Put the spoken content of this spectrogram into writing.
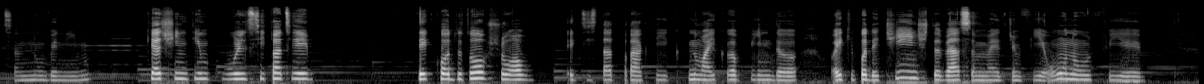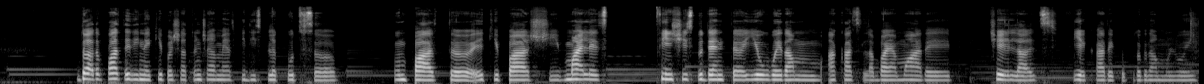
să nu venim. Chiar și în timpul situației de cod roșu au existat practic, numai că fiind uh, o echipă de 5, trebuia să mergem fie unul, fie doar parte din echipă și atunci mi-ar fi displăcut să împart uh, echipa și mai ales fiind și studentă, eu eram acasă la Baia Mare, ceilalți, fiecare cu programul lui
